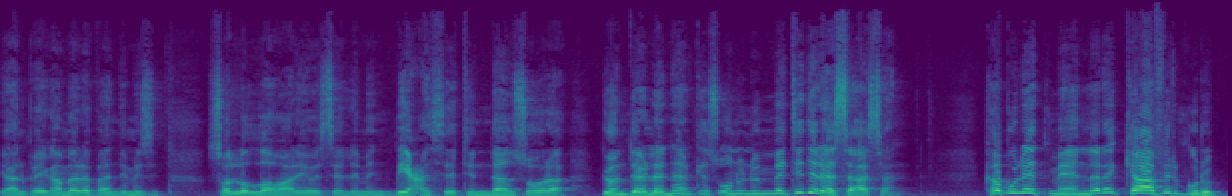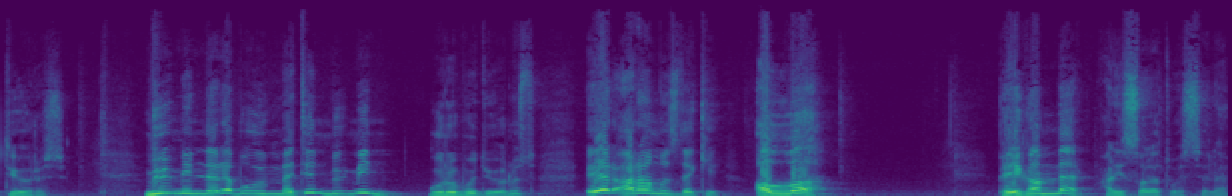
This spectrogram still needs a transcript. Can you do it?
yani Peygamber Efendimiz sallallahu aleyhi ve sellemin bi'setinden sonra gönderilen herkes onun ümmetidir esasen. Kabul etmeyenlere kafir grup diyoruz. Müminlere bu ümmetin mümin grubu diyoruz. Eğer aramızdaki Allah, Peygamber aleyhissalatü vesselam,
